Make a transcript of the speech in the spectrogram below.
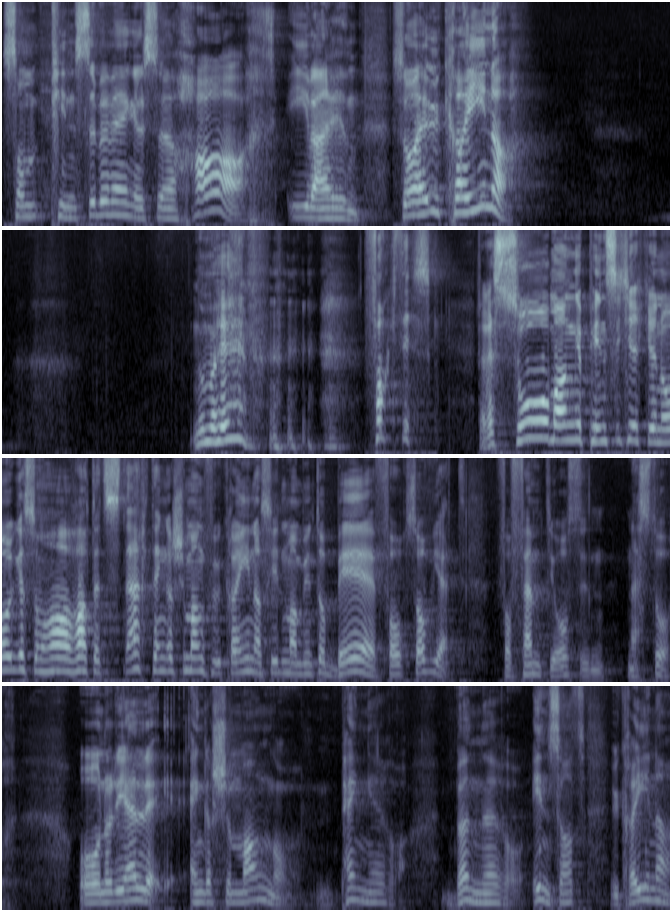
som pinsebevegelse har i verden, så er Ukraina nummer én. Faktisk. Det er så mange pinsekirker i Norge som har hatt et sterkt engasjement for Ukraina siden man begynte å be for Sovjet for 50 år siden neste år. Og når det gjelder engasjement og penger og bønner og innsats. Ukraina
